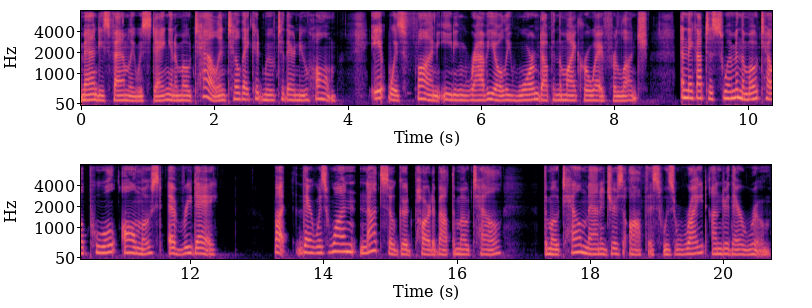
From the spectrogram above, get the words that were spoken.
Mandy's family was staying in a motel until they could move to their new home. It was fun eating ravioli warmed up in the microwave for lunch, and they got to swim in the motel pool almost every day. But there was one not so good part about the motel. The motel manager's office was right under their room,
